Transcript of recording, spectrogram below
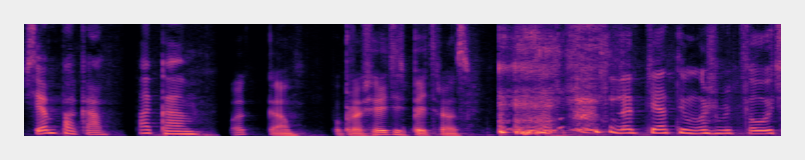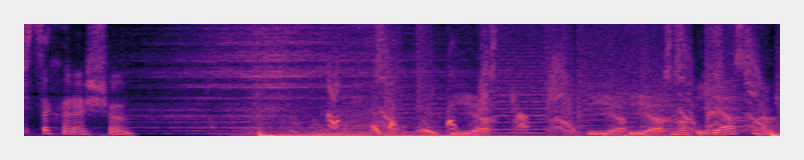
Всем пока. Пока. Пока. Попрощайтесь пять раз. На пятый, может быть, получится хорошо. Ясно. Ясно. Ясно?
